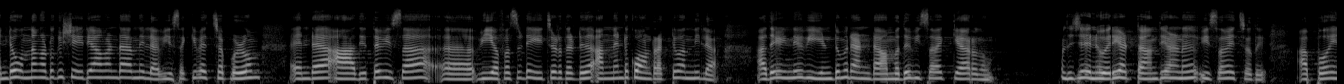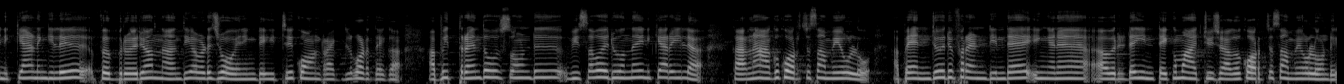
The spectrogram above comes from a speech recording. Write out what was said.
എന്റെ ഒന്നും അങ്ങോട്ടേക്ക് ശരിയാവണ്ടായിരുന്നില്ല. വിസയ്ക്ക് വെച്ചപ്പോഴും എന്റെ ആദ്യത്തെ visa V F S date എടുത്തിട്ട് അന്ന് എന്റെ കോൺട്രാക്റ്റ് വന്നില്ല. അത് കഴിഞ്ഞ് വീണ്ടും രണ്ടാമത് വിസ വയ്ക്കായിരുന്നു ഇത് ജനുവരി എട്ടാം തീയതിയാണ് വിസ വെച്ചത്. അപ്പോൾ എനിക്കാണെങ്കിൽ ഫെബ്രുവരി ഒന്നാം തീയതി അവിടെ ജോയിനിങ് ഡേറ്റ് കോൺട്രാക്റ്റിൽ കൊടുത്തേക്കുക അപ്പോൾ ഇത്രയും ദിവസം കൊണ്ട് വിസ വരുമെന്ന് എനിക്കറിയില്ല. കാരണം ആകെ കുറച്ച് സമയമേ ഉള്ളൂ. അപ്പോൾ എന്റെ ഒരു ഫ്രണ്ടിന്റെ ഇങ്ങനെ അവരുടെ ഇൻടേക്ക് മാറ്റി വെച്ചു. ആകെ കുറച്ച് സമയമുള്ളതുകൊണ്ട്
